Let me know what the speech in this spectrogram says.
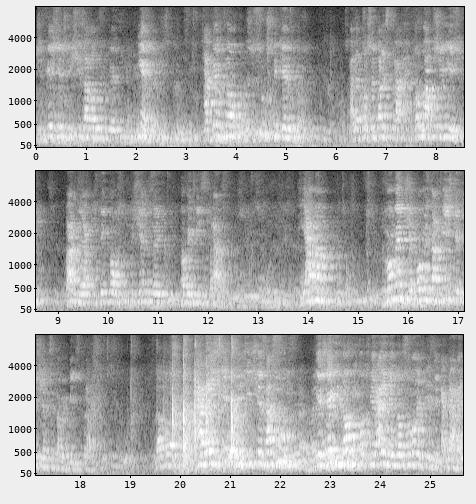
Czy 230 zawodów? Nie. Na pewno słuszny kierunek. Ale proszę Państwa, to ma przynieść bardzo jakieś tylko około 100 tysięcy nowych miejsc pracy. Ja mam w momencie pomysł na 200 tysięcy nowych miejsc pracy. Nareszcie wyjdziecie za ZUS. Jeżeli nowi otwierają jednoosobowe firmy i tak dalej,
